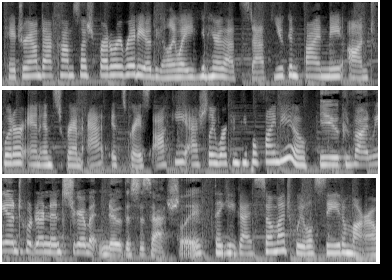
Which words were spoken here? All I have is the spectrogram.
patreon.com slash Broadway Radio, the only way you can hear that stuff. You can find me on Twitter and Instagram at It's Grace Aki. Ashley, where can people find you? You can find me on Twitter and Instagram at No This Is Ashley. Thank you guys so much. We will see you tomorrow.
